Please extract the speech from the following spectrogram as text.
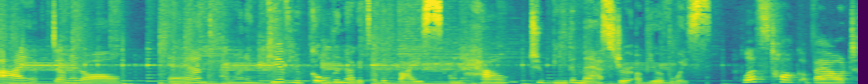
I have done it all, and I want to give you golden nuggets of advice on how to be the master of your voice. Let's talk about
